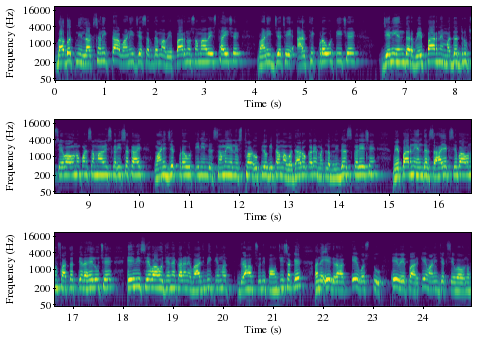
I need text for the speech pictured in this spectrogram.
બાબતની લાક્ષણિકતા, વાણિજ્ય શબ્દમાં વેપારનો સમાવેશ થાય છે, વાણિજ્ય છે આર્થિક પ્રવૃત્તિ છે જેની અંદર વેપારને મદદરૂપ સેવાઓનો પણ સમાવેશ કરી શકાય. વાણિજ્યક પ્રવૃત્તિની અંદર સમય અને સ્થળ ઉપયોગિતામાં વધારો કરે, મતલબ નિર્દેશ કરે છે. વેપારની અંદર સહાયક સેવાઓનું સાતત્ય રહેલું છે. એવી સેવાઓ જેને કારણે વાજબી કિંમત ગ્રાહક સુધી પહોંચી શકે અને એ ગ્રાહક એ વસ્તુ, એ વેપાર કે વાણિજ્યક સેવાઓનો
